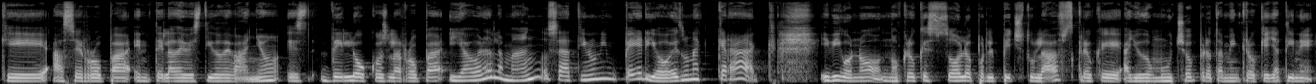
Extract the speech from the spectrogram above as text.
que hace ropa en tela de vestido de baño. Es de locos la ropa. Y ahora la man, o sea, tiene un imperio, es una crack. Y digo, no, no creo que solo por el pitch to laughs, creo que ayudó mucho, pero también creo que ella tiene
